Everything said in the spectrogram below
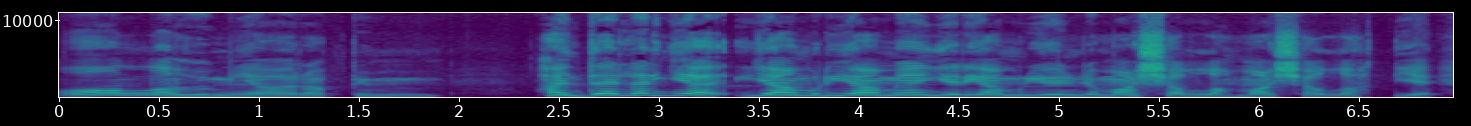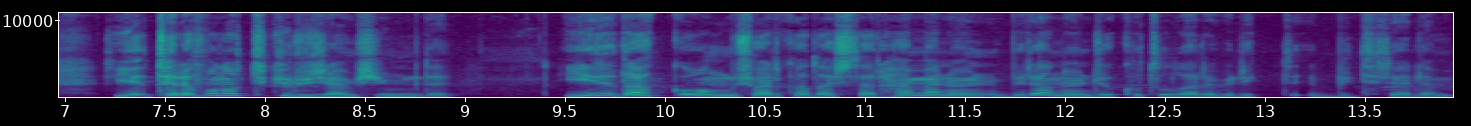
Allah'ım ya Rabbim. Hani derler ya yağmur yağmayan yere yağmur yağınca maşallah maşallah diye. Ya- telefona tüküreceğim şimdi. 7 dakika olmuş arkadaşlar. Hemen bir an önce kutuları bitirelim.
